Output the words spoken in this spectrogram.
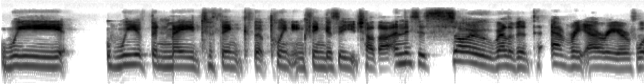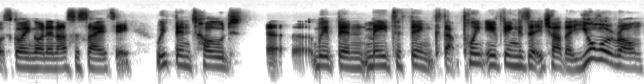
we we have been made to think that pointing fingers at each other, and this is so relevant to every area of what's going on in our society. We've been told uh, we've been made to think that pointing fingers at each other you're wrong.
